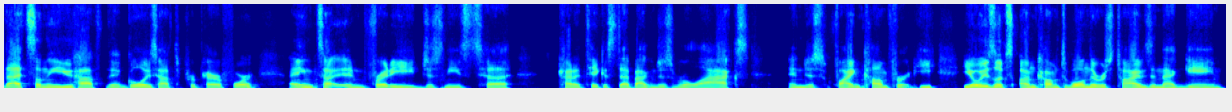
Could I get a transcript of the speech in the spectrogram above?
that's something you have the goalies have to prepare for. I think Ty- and Freddie just needs to kind of take a step back and just relax and just find comfort. He he always looks uncomfortable, and there was times in that game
